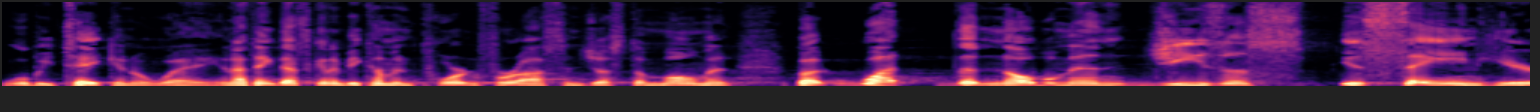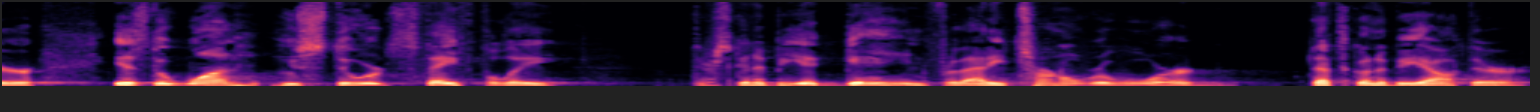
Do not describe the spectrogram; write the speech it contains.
will be taken away. And I think that's going to become important for us in just a moment. But what the nobleman Jesus is saying here is the one who stewards faithfully, there's going to be a gain for that eternal reward that's going to be out there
